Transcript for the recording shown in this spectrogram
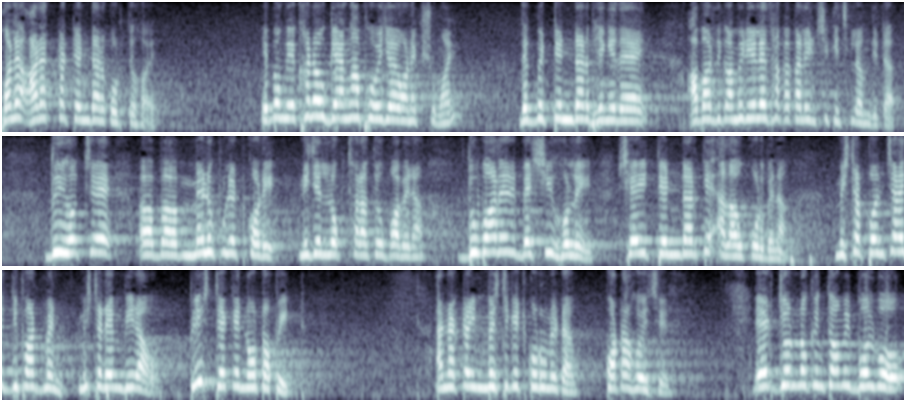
ফলে আর একটা টেন্ডার করতে হয়। এবং এখানেও গ্যাং আপ হয়ে যায় অনেক সময়। দেখবে টেন্ডার ভেঙে দেয়। আবার আমি রেলে থাকাকালীন শিখেছিলাম যেটা। দুই হচ্ছে ম্যানুপুলেট করে নিজের লোক ছাড়া কেউ পাবে না। দুবারের বেশি হলে সেই টেন্ডারকে অ্যালাউ করবে না। Mister panchayat department mister M V Rao please take a note of it and একটা ইনভেস্টিগেট করুন এটা কটা হয়েছে। এর জন্য কিন্তু আমি বলব,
